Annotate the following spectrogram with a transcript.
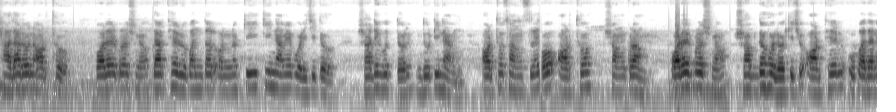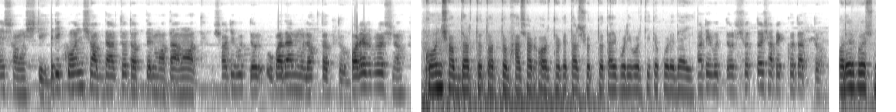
সাধারণ অর্থ। পরের প্রশ্ন শব্দার্থের রূপান্তর অন্য কি কি নামে পরিচিত? সঠিক উত্তর দুটি নামে। অর্থ সংশ্লেষ ও অর্থ সংক্রম। পরের প্রশ্ন, শব্দ হলো কিছু অর্থের উপাদানের সমষ্টি। এটি কোন শব্দার্থ তত্ত্বের মতামত? সঠিক উত্তর, উপাদানমূলক তত্ত্ব। পরের প্রশ্ন কোন শব্দার্থ তত্ত্ব ভাষার অর্থকে তার সত্যতায় পরিবর্তিত করে দেয়? সঠিক উত্তর সত্য সাপেক্ষ তত্ত্ব। পরের প্রশ্ন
